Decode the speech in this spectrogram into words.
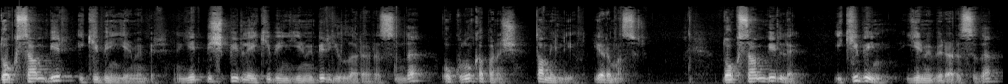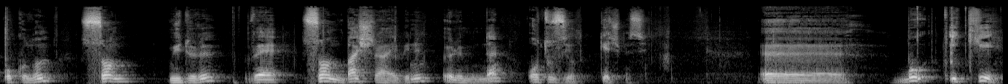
91 2021 71 ile 2021 yılları arasında okulun kapanışı tam 50 yıl yarım asır. 91 ile 2021 arası da okulun son müdürü ve son baş rahibinin ölümünden 30 yıl geçmesi. Ee, bu iki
